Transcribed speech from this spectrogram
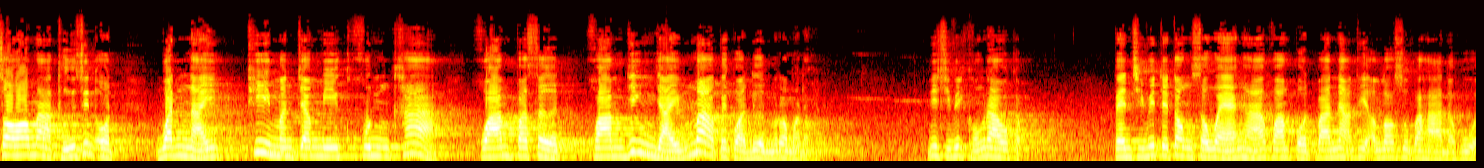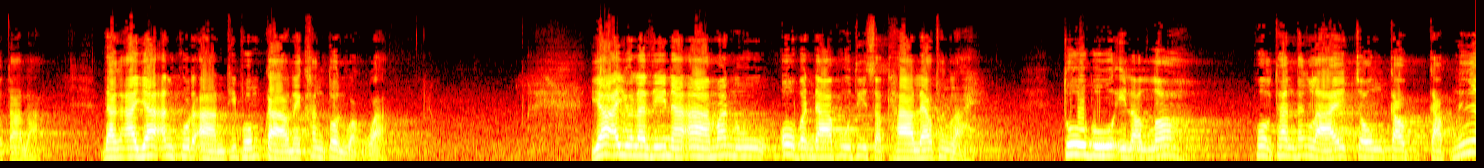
ซอมาถือสิ้นอด วันไหนที่มันจะมีคุณค่า ความประเสริฐ ความยิ่งใหญ่มากไปกว่าเดือนรอมฎอนนี่ชีวิตของเรากับ เป็นชีวิตที่ต้องแสวงหาความโปรดปรานที่อัลลอฮฺสุบฮานะฮูวตาลาดังอายะอันกุรอานที่ผมกล่าวในข้างต้นบอกว่า ยาอายุลาดีนาอามานูโอบรรดาผู้ที่ศรัทธาแล้วทั้งหลายทูบูอิลลอฮ์พวกท่านทั้งหลายจงกับกับเนื้อ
